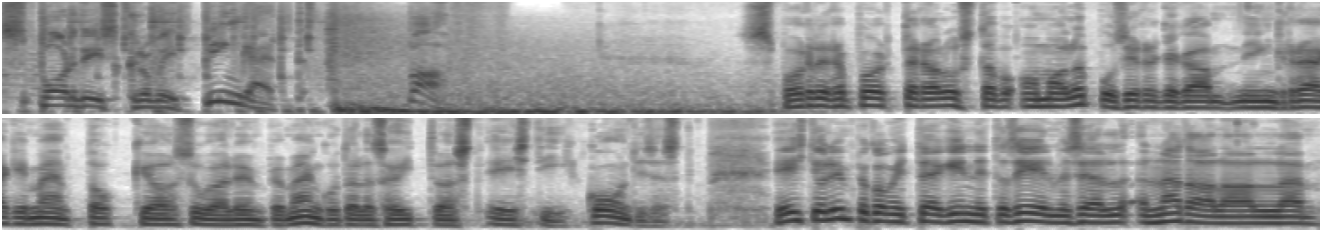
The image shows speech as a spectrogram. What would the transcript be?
spordis kruvib pinget, Pahv spordireporter alustab oma lõpusirgega ning räägime Tokyo suveolümpiamängudele sõitvast Eesti koondisest. Eesti Olümpiakomitee kinnitas eelmisel nädalal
